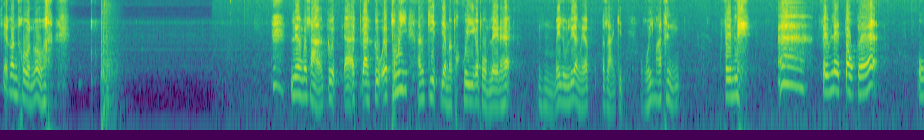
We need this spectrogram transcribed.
ใช่คอนโทรลป่าวะ เรื่องภาษาอังกฤษอังกฤษเอ้ยทุยอังกฤษอย่ามาคุยกับผมเลยนะฮะไม่รู้เรื่องเลยครับภาษาอังกฤษโอ้ยมาถึงเฟรมเลทเฟรมเลทตกเลยฮะโอ้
